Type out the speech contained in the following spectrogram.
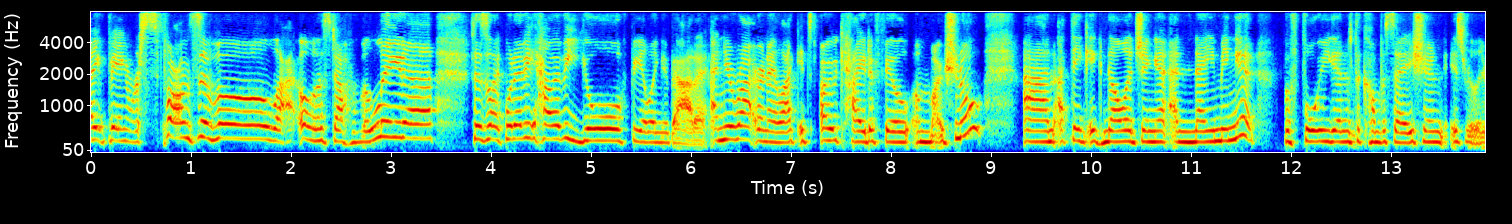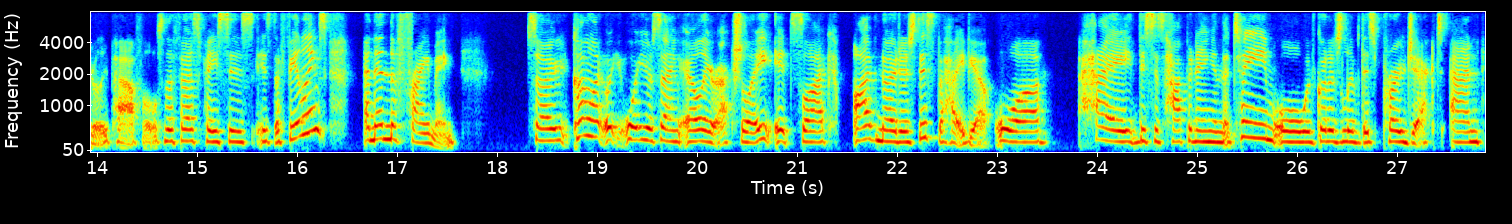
hate being responsible, like all the stuff of a leader. So it's like whatever, however you're feeling about it. And you're right, Renee, like it's okay to feel emotional. And I think acknowledging it and naming it before you get into the conversation is really, really powerful. So the first piece is, is the feelings and then the framing. So kind of like what you were saying earlier, actually, it's like, I've noticed this behavior or hey, this is happening in the team, or we've got to deliver this project. And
